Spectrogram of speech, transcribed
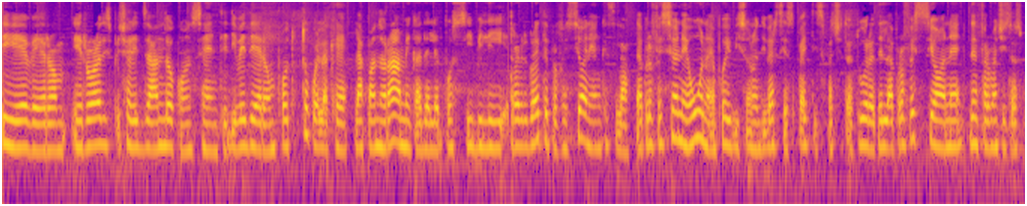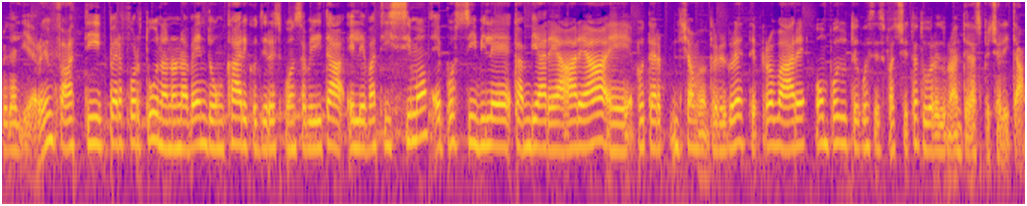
Sì, è vero, il ruolo di specializzando consente di vedere un po' tutto quella che è la panoramica delle possibili, tra virgolette, professioni, anche se la, la professione è una e poi vi sono diversi aspetti, sfaccettature della professione del farmacista ospedaliero. Infatti, per fortuna, non avendo un carico di responsabilità elevatissimo, è possibile cambiare area e poter, diciamo, tra virgolette, provare un po' tutte queste sfaccettature durante la specialità.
